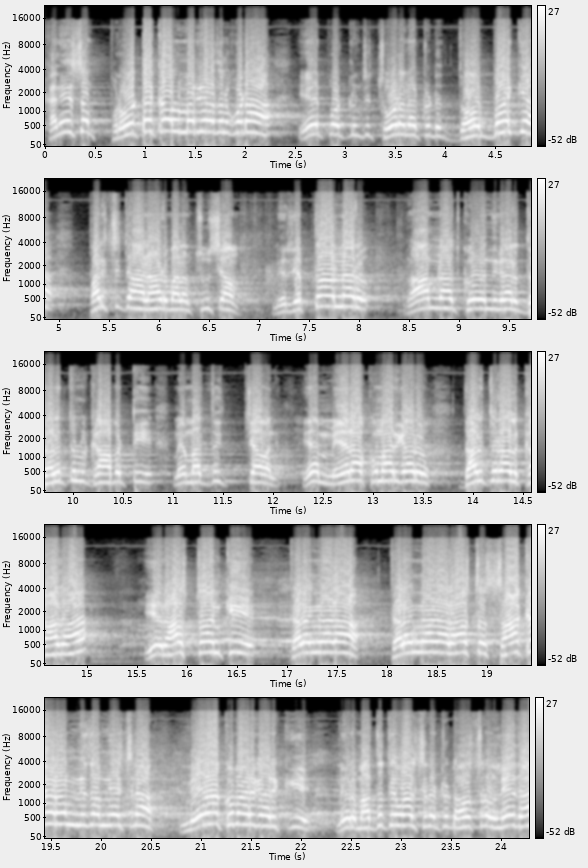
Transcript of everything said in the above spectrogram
కనీసం ప్రోటోకాల్ మర్యాదలు కూడా ఎయిర్పోర్ట్ నుంచి చూడనటువంటి దౌర్భాగ్య పరిస్థితి ఆనాడు మనం చూసాం మీరు చెప్తా ఉన్నారు రామ్నాథ్ కోవింద్ గారు దళితులు కాబట్టి మేము మద్దతు ఇచ్చామని. ఏ మీరా కుమార్ గారు దళితురాలు కాదా? ఈ రాష్ట్రానికి తెలంగాణ తెలంగాణ రాష్ట్ర సాకారాన్ని నిజం చేసిన మీరా కుమార్ గారికి మీరు మద్దతు ఇవ్వాల్సినటువంటి అవసరం లేదా?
